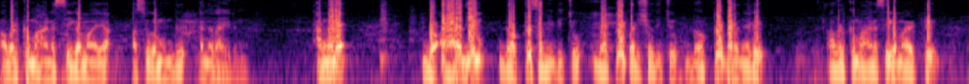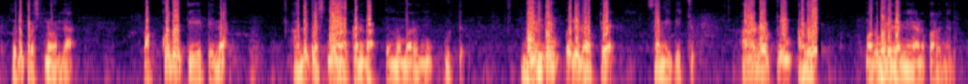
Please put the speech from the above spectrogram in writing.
അവൾക്ക് മാനസികമായ അസുഖമുണ്ട് എന്നതായിരുന്നു. അങ്ങനെ ആദ്യം ഡോക്ടറെ സമീപിച്ചു. ഡോക്ടറെ പരിശോധിച്ചു. ഡോക്ടർ പറഞ്ഞത് അവൾക്ക് മാനസികമായിട്ട് ഒരു പ്രശ്നമല്ല പക്വത എത്തിയിട്ടില്ല. അത് പ്രശ്നമാക്കണ്ട എന്നും പറഞ്ഞ് വിട്ടു. വീണ്ടും ഒരു ഡോക്ടറെ സമീപിച്ചു. ആ ഡോക്ടറും അതേ മറുപടി തന്നെയാണ് പറഞ്ഞത്.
